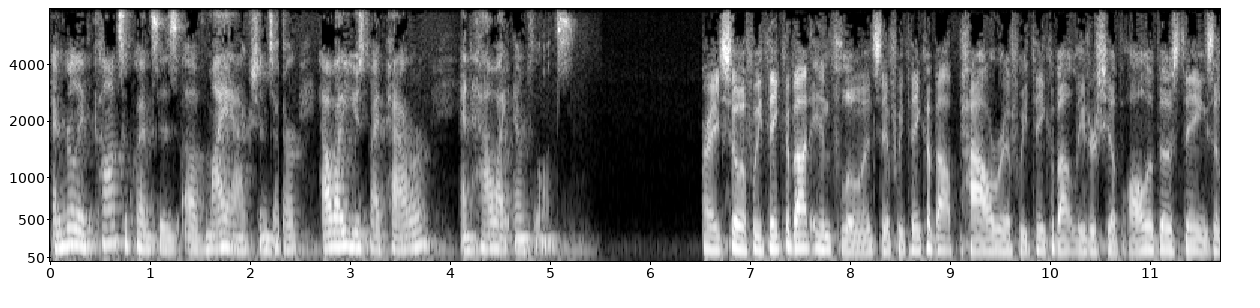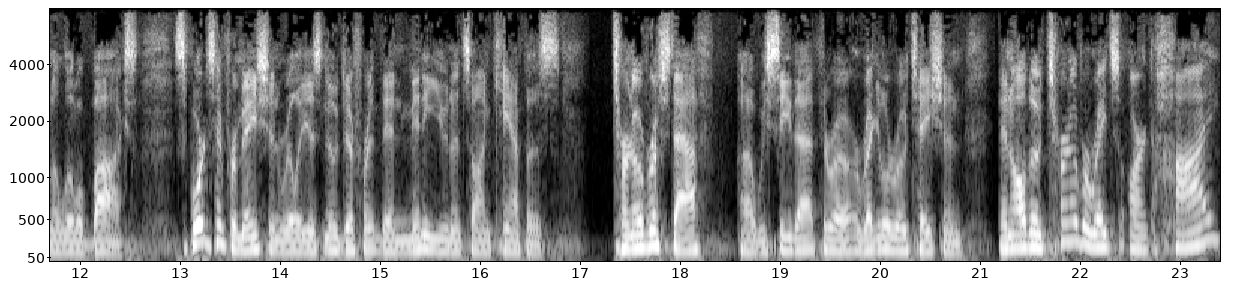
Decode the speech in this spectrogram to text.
and really the consequences of my actions are how I use my power and how I influence. All right, so if we think about influence, if we think about power, if we think about leadership, all of those things in a little box, sports information really is no different than many units on campus. Turnover of staff, uh, we see that through a, a regular rotation. And although turnover rates aren't high,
